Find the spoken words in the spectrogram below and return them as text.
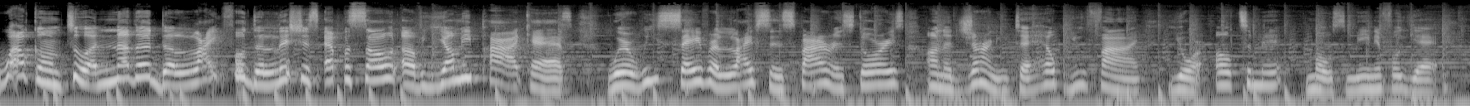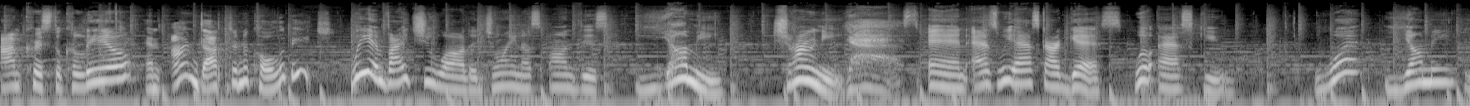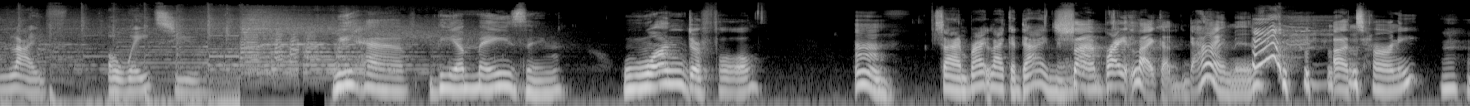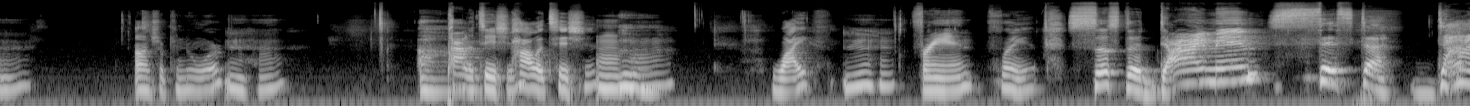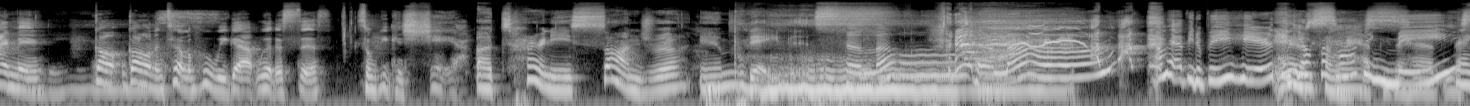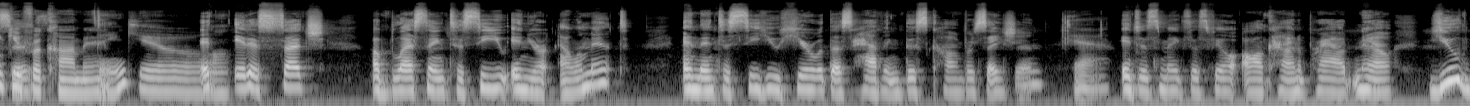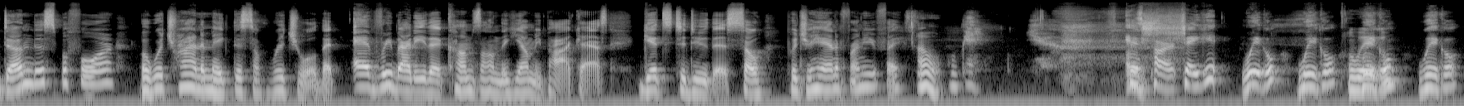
Welcome to another delightful, delicious episode of Yummy Podcast, where we savor life's inspiring stories on a journey to help you find your ultimate, most meaningful yet. I'm Crystal Khalil. And I'm Dr. Nicole LaBeach. We invite you all to join us on this yummy journey. Yes. And as we ask our guests, we'll ask you, what yummy life awaits you? We have the amazing, wonderful, mm, Shine bright like a diamond. shine bright like a diamond attorney, Mm-hmm. entrepreneur, uh, Politician. politician, mm-hmm. Wife, Mm-hmm. Friend. friend, Sister Diamond. sister, diamond. Go, go on and tell them who we got with us, sis, so we can share. Attorney Saundra M. Davis. Hello. Hello. I'm happy to be here. Thank y'all for Yes. having me. Thank you for coming. Thank you. It, it is such a blessing to see you in your element and then to see you here with us having this conversation. Yeah. It just makes us feel all kind of proud. Now, you've done this before, but we're trying to make this a ritual that everybody that comes on the Yummy podcast gets to do this. So put your hand in front of your face oh, okay. yeah and This part. shake it, wiggle, wiggle, Wiggle. wiggle, wiggle,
